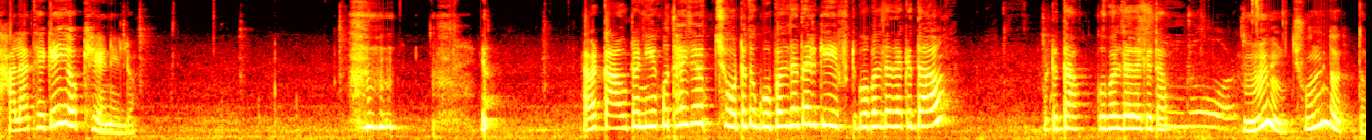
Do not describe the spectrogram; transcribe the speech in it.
থালা থেকেই ও খেয়ে নিল। আবার কাউটা নিয়ে কোথায় যাচ্ছ? ওটা তো গোপাল দাদার গিফট গোপাল দাদাকে দাও। ওটা দাও, গোপাল দাদাকে দাও। হুম, সুন্দর তো।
